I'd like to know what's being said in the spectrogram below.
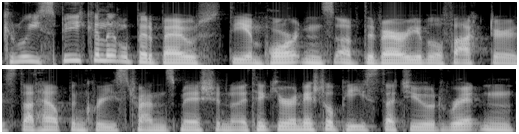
Can we speak a little bit about the importance of the variable factors that help increase transmission? I think your initial piece that you had written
